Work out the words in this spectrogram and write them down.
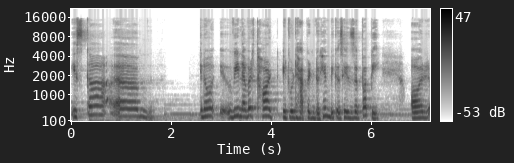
इसका you know we never thought it would happen to him because he is a puppy और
